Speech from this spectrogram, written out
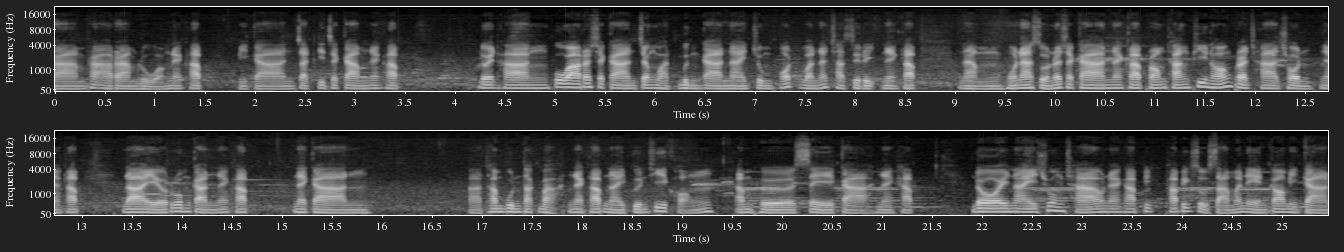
ราม พระอารามหลวงนะครับ มีการจัดกิจกรรมนะครับ โดยทางผู้ว่าราชการจังหวัดบึงการนายจุมพศวรรณชัดสิรินะครับนำหัวหน้าส่วนราชการนะครับ พร้อมทั้งพี่น้องประชาชนนะครับ ได้ร่วมกันนะครับในการทำบุญตักบาตรนะครับในพื้นที่ของอำเภอเซกานะครับ โดยในช่วงเช้านะครับพระภิกษุสามเณรก็มีการ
